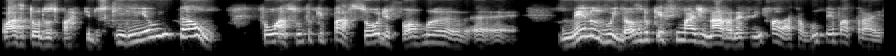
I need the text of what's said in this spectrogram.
Quase todos os partidos queriam, então foi um assunto que passou de forma é, menos ruidosa do que se imaginava, né? Se gente falasse algum tempo atrás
